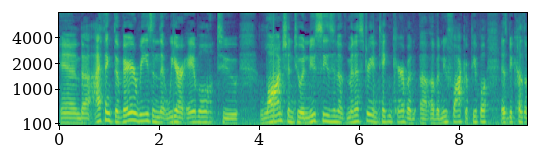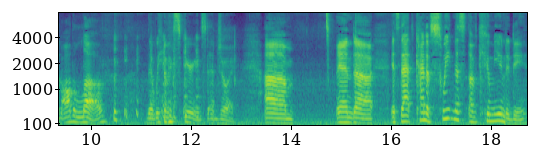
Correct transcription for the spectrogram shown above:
And uh, I think the very reason that we are able to launch into a new season of ministry and taking care of a, uh, of a new flock of people is because of all the love that we have experienced at Joy. Um, and uh, it's that kind of sweetness of community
